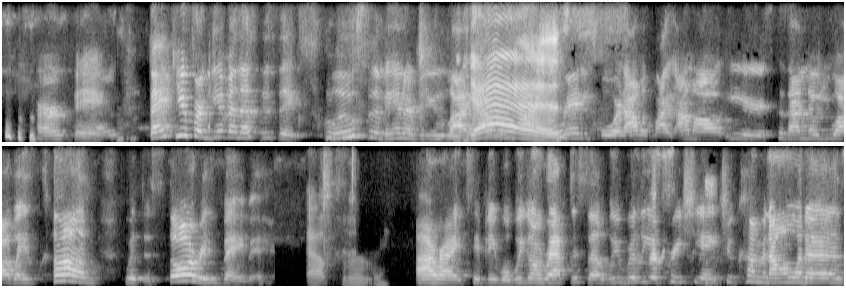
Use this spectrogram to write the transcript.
Perfect. Thank you for giving us this exclusive interview. Like, Yes. I was like, ready for it. I was like, I'm all ears because I know you always come with the stories, baby. Absolutely. All right, Tiffany. Well, we're gonna wrap this up. We really appreciate you coming on with us.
